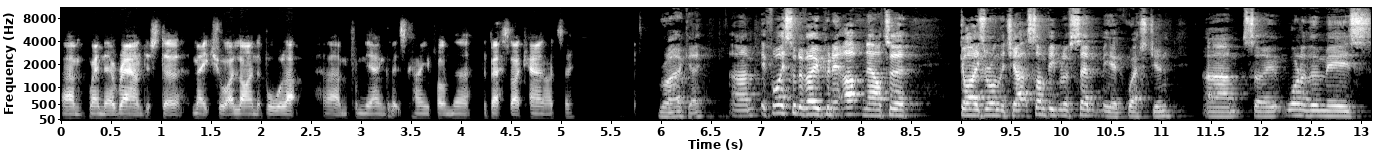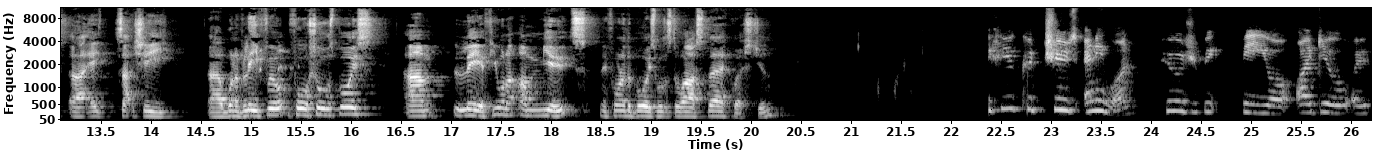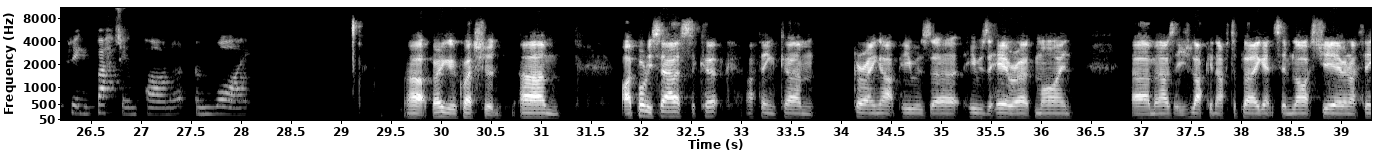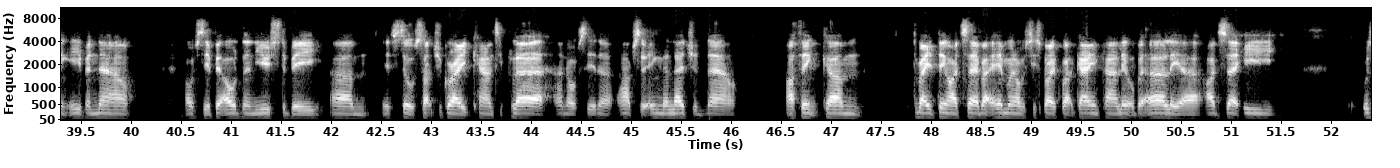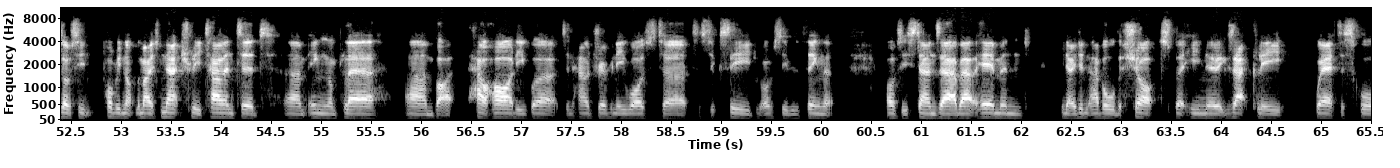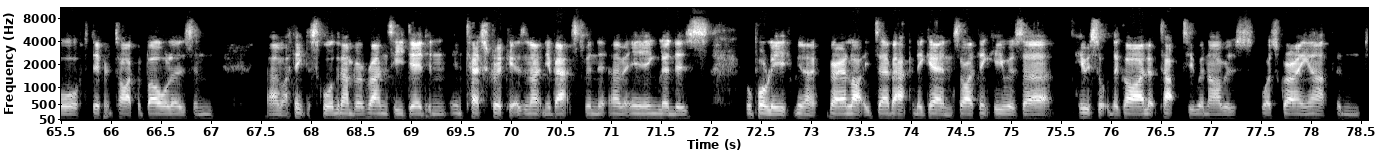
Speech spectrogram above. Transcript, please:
um, when they're round, just to make sure I line the ball up um, from the angle it's coming from the, the best I can. I'd say. Right. Okay. Um, if I sort of open it up now to guys who are on the chat, some people have sent me a question. Um, so one of them is uh, it's actually uh, one of Lee Forshaw's boys. Um, Lee, if you want to unmute, if one of the boys wants to ask their question. Could choose anyone, who would you be, be your ideal opening batting partner and why? Ah, very good question. Um, I'd probably say Alastair Cook. I think um, growing up, he was a he was a hero of mine, um, and I was lucky enough to play against him last year. And I think even now, obviously a bit older than he used to be, um, is still such a great county player and obviously an absolute England legend now. I think um, the main thing I'd say about him when I obviously spoke about game plan a little bit earlier, I'd say he was obviously probably not the most naturally talented um, England player, um, but how hard he worked and how driven he was to to succeed. Obviously, the thing that obviously stands out about him, and you know, he didn't have all the shots, but he knew exactly where to score to different type of bowlers and um, I think to score the number of runs he did in, in Test cricket as an opening batsman um, in England is will probably you know very unlikely to ever happen again. So I think he was uh, he was sort of the guy I looked up to when I was was growing up, and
